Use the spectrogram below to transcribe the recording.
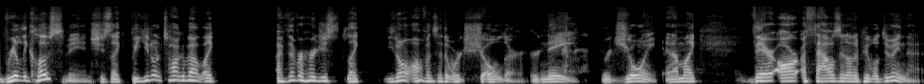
really close to me and she's like but you don't talk about like i've never heard you like you don't often say the word shoulder or knee or joint and i'm like there are a thousand other people doing that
